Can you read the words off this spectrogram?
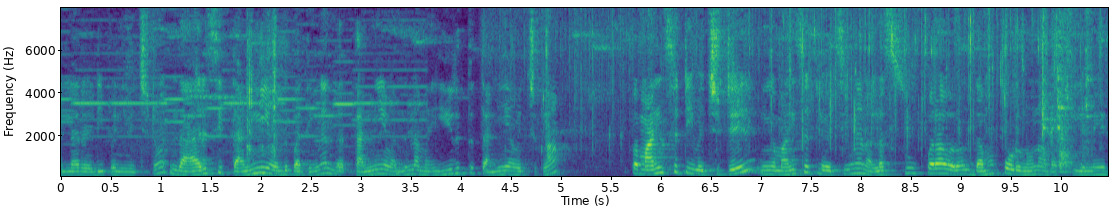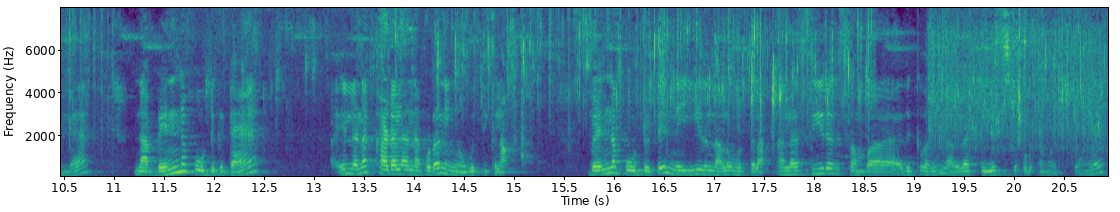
எல்லாம் ரெடி பண்ணி வச்சுட்டோம். இந்த அரிசி தண்ணியை வந்து பார்த்திங்கன்னா இந்த தண்ணியை வந்து நம்ம இருத்து தனியாக வச்சுக்கலாம். இப்போ மண் சட்டி வச்சுட்டு நீங்கள் மண் சட்டியில் வச்சிங்கன்னா நல்லா சூப்பராக வரும். தம் போடணும்னு அவசியமே இல்லை. நான் வெண்ணெய் போட்டுக்கிட்டேன். இல்லைன்னா கடலெண்ணெய் கூட நீங்கள் ஊற்றிக்கலாம் வெண்ணெய் போட்டுட்டு நெய் இருந்தாலும் ஊற்றலாம் நல்லா சீரக சம்பா இதுக்கு வந்து நல்லா டேஸ்ட்டு கொடுக்கணும் வச்சுக்கோங்களேன்.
